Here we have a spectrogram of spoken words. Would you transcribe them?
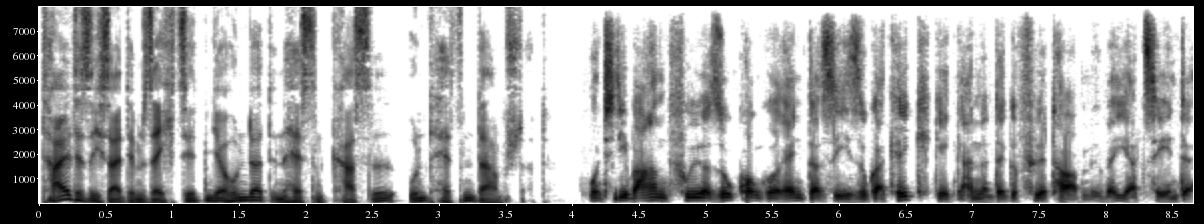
teilte sich seit dem 16. Jahrhundert in Hessen-Kassel und Hessen-Darmstadt. Und die waren früher so konkurrent, dass sie sogar Krieg gegeneinander geführt haben über Jahrzehnte.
